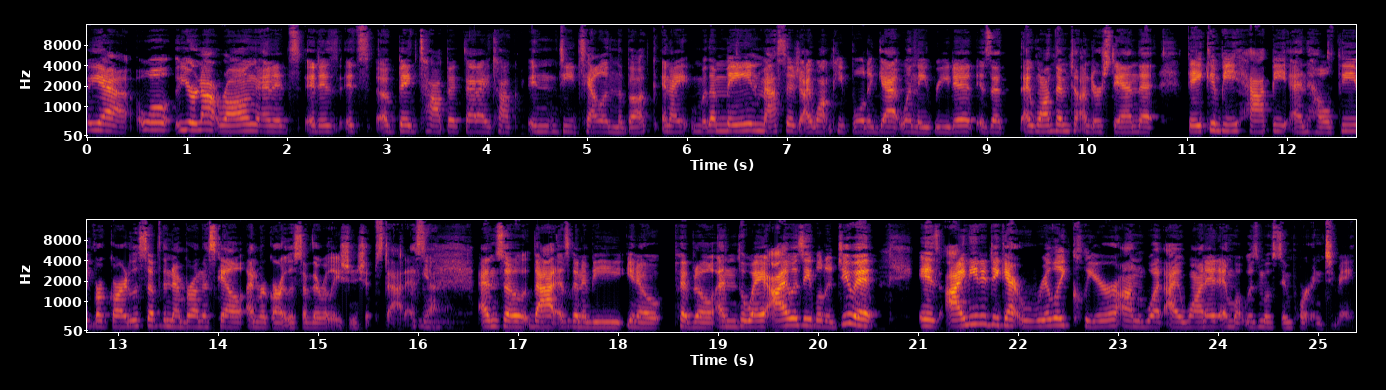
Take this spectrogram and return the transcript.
yeah, well, you're not wrong, and it's it is it's a big topic that I talk in detail in the book. And I the main message I want people to get when they read it is that I want them to understand that they can be happy and healthy regardless of the number on the scale and regardless of their relationship status. Yeah, and so that is going to be you know pivotal. And the way I was able to do it is I needed to get really clear on what I wanted and what was most important to me.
